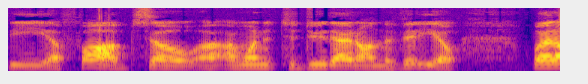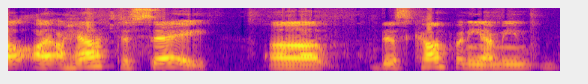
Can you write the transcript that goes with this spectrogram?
the uh, fob, so uh, I wanted to do that on the video. But i I have to say, uh, this company, I mean,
